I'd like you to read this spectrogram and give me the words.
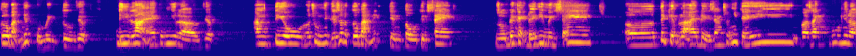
cơ bản nhất của mình từ việc đi lại cũng như là việc ăn tiêu nói chung những cái rất là cơ bản ấy, tiền tàu tiền xe. Rồi bên cạnh đấy thì mình sẽ uh, tiết kiệm lại để dành cho những cái và dành ví như là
